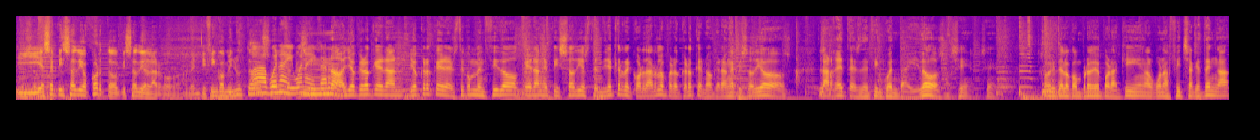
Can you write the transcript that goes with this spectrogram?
¿Y ese episodio corto o episodio largo? ¿25 minutos? Ah, buena y buena y. No, yo creo que eran, yo creo que estoy convencido que eran episodios, tendría que recordarlo, pero creo que no, que eran episodios larguetes de 52 o así, sí. Solo que te lo compruebe por aquí en alguna ficha que tenga,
